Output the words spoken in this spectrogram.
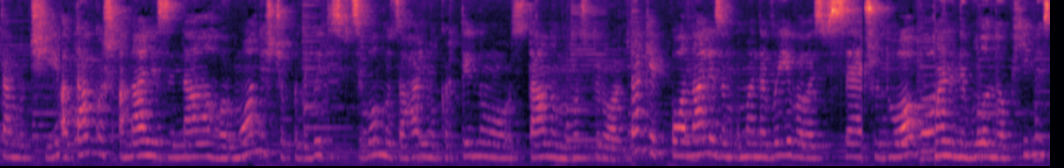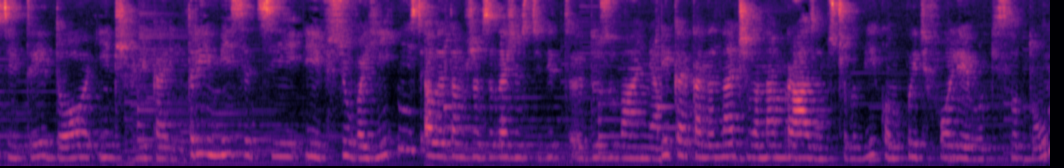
та мочі, а також аналізи на гормони, щоб подивитись в цілому загальну картину стану мого здоров'я. Так як по аналізам у мене виявилось все чудово, у мене не було необхідності йти до інших лікарів. Три місяці і всю вагітність, але там вже в залежності від е, дозування. Лікарка назначила нам разом з чоловіком пити фолієву кислоту.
